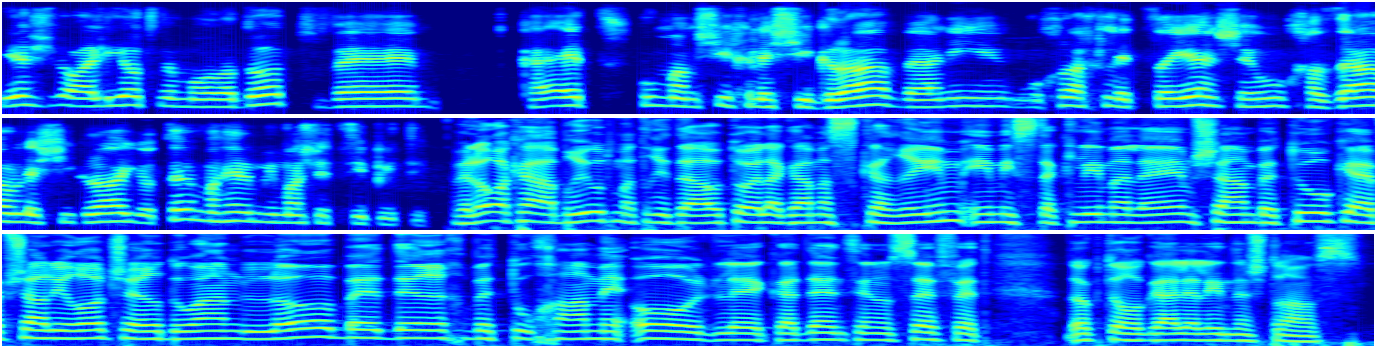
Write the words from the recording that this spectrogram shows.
יש לו עליות ומורדות, ו... כעת הוא ממשיך לשגרה, ואני מוכרח לציין שהוא חזר לשגרה יותר מהר ממה שציפיתי. ולא רק הבריאות מטרידה אותו, אלא גם הסקרים. אם מסתכלים עליהם שם בטורקיה, אפשר לראות שארדואן לא בדרך בטוחה מאוד לקדנציה נוספת. דוקטור גליה לינדנשטראוס.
